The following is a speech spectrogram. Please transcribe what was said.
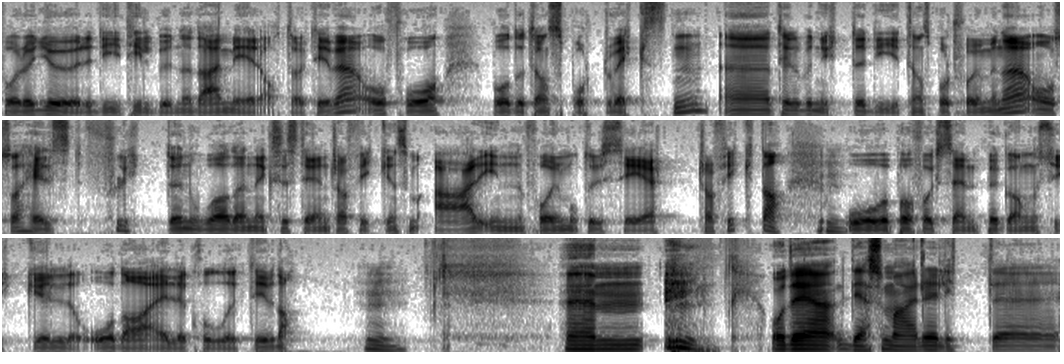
For å gjøre de tilbudene der mer attraktive, og få både transportveksten eh, til å benytte de transportformene, og også helst flytte noe av den eksisterende trafikken som er innenfor motorisert trafikk, da, mm. over på f.eks. gang, sykkel og da, eller kollektiv. da. Mm. Um, og det, det, som er litt eh,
